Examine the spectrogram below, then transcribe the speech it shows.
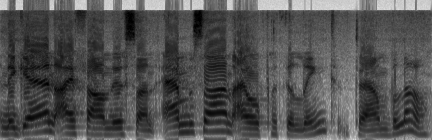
And again, I found this on Amazon. I will put the link down below.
